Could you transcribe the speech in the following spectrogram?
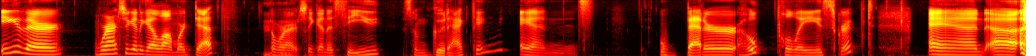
either we're actually going to get a lot more depth, and we're Mhm. actually going to see some good acting and better, hopefully, script, and uh,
